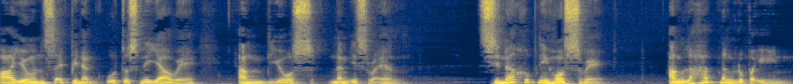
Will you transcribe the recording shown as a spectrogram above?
ayon sa ipinag-utos ni Yahweh, ang Diyos ng Israel. Sinakop ni Josue ang lahat ng lupain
